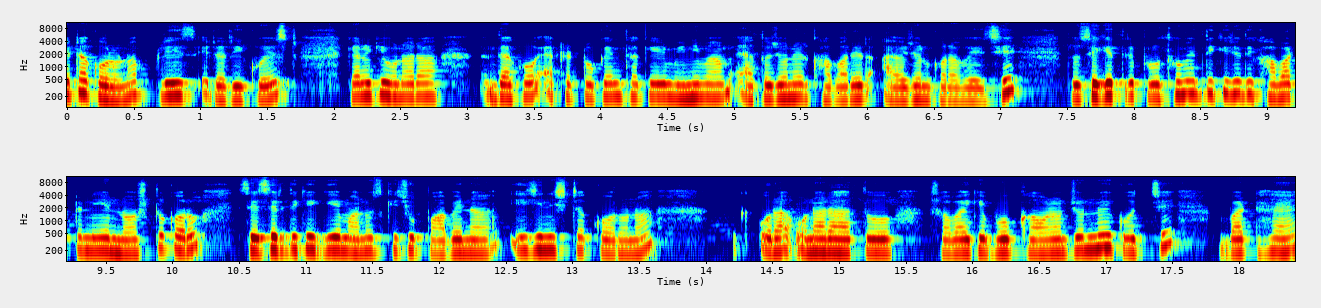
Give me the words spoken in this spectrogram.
এটা করো না প্লিজ এটা রিকোয়েস্ট কেন কি ওনারা, দেখো, একটা টোকেন থাকে মিনিমাম এতজনের খাবারের আয়োজন করা হয়েছে। তো সেক্ষেত্রে প্রথমের দিকে যদি খাবারটা নিয়ে নষ্ট করো, শেষের দিকে গিয়ে মানুষ কিছু পাবে না, এই জিনিসটা করো না। ওরা, ওনারা তো সবাইকে ভোগ খাওয়ানোর জন্যই করছে বাট হ্যাঁ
